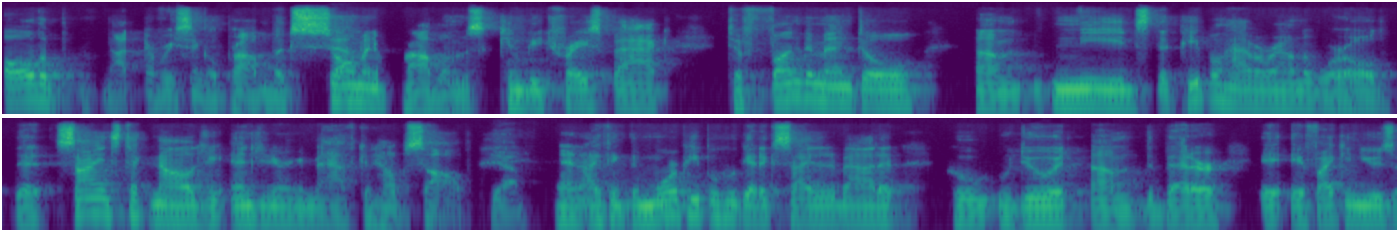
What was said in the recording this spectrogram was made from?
all the, not every single problem, but so yeah. many problems can be traced back to fundamental um, needs that people have around the world that science, technology, engineering, and math can help solve. Yeah. And I think the more people who get excited about it, who, who do it, um, the better. If I can use,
